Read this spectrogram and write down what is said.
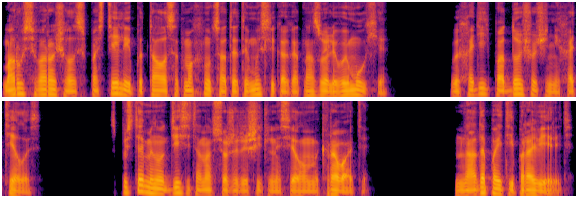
Маруся ворочалась в постели и пыталась отмахнуться от этой мысли, как от назойливой мухи. Выходить под дождь очень не хотелось. Спустя минут десять она все же решительно села на кровати. Надо пойти проверить,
